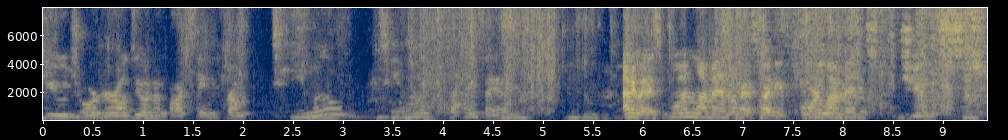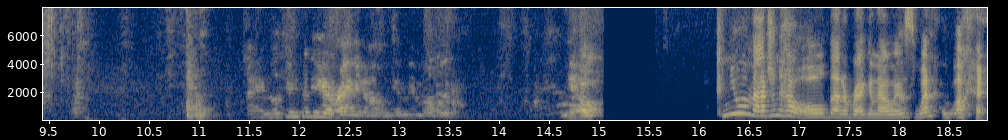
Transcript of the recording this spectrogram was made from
Huge order. I'll do an unboxing from Temu. 18 Does that? Anyways, one lemon. Okay, so I need four lemons juice. I'm looking for the oregano. Give me a moment. Nope. Can you imagine how old that oregano is? When okay.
